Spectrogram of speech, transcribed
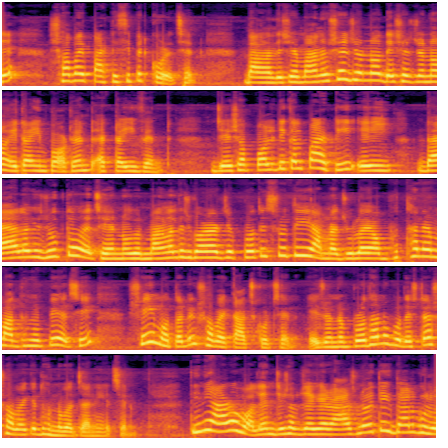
যে সবাই পার্টিসিপেট করেছেন। বাংলাদেশের মানুষের জন্য, দেশের জন্য এটা ইম্পর্ট্যান্ট একটা ইভেন্ট যেসব পলিটিক্যাল পার্টি এই ডায়ালগে যুক্ত হয়েছে, নতুন বাংলাদেশ গড়ার যে প্রতিশ্রুতি আমরা জুলাই অভ্যুত্থানের মাধ্যমে পেয়েছি, সেই মোতাবেক সবাই কাজ করছেন। এজন্য প্রধান উপদেষ্টা সবাইকে ধন্যবাদ জানিয়েছেন। তিনি আরও বলেন, যেসব জায়গায় রাজনৈতিক দলগুলো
